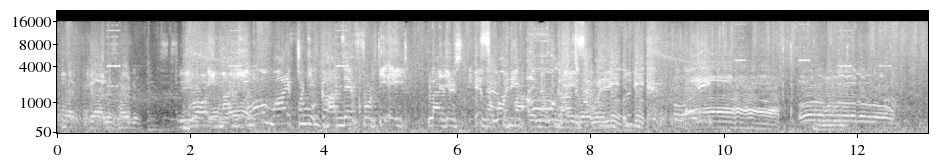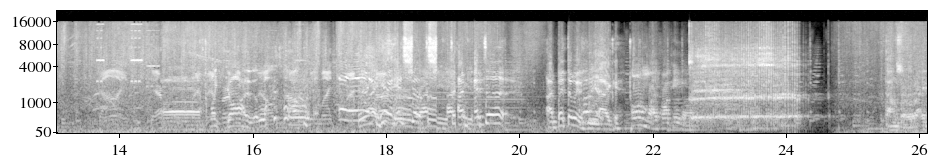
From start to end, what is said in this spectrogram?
Oh my god, it's hard to see. Bro, imagine oh my fucking god, 148 players in a one pa- in a one That's game. what we need. Guys, be careful. Oh my god. We might oh, I hear headshots! I'm better I'm better with oh, lag. Oh my fucking god. Down so right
